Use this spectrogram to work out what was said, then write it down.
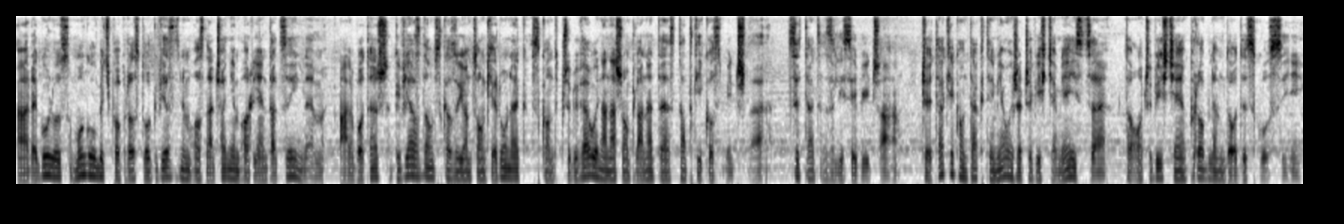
a Regulus mógł być po prostu gwiezdnym oznaczeniem orientacyjnym, albo też gwiazdą wskazującą kierunek, skąd przybywały na naszą planetę statki kosmiczne. Cytat z Lisiewicza. Czy takie kontakty miały rzeczywiście miejsce, to oczywiście problem do dyskusji.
